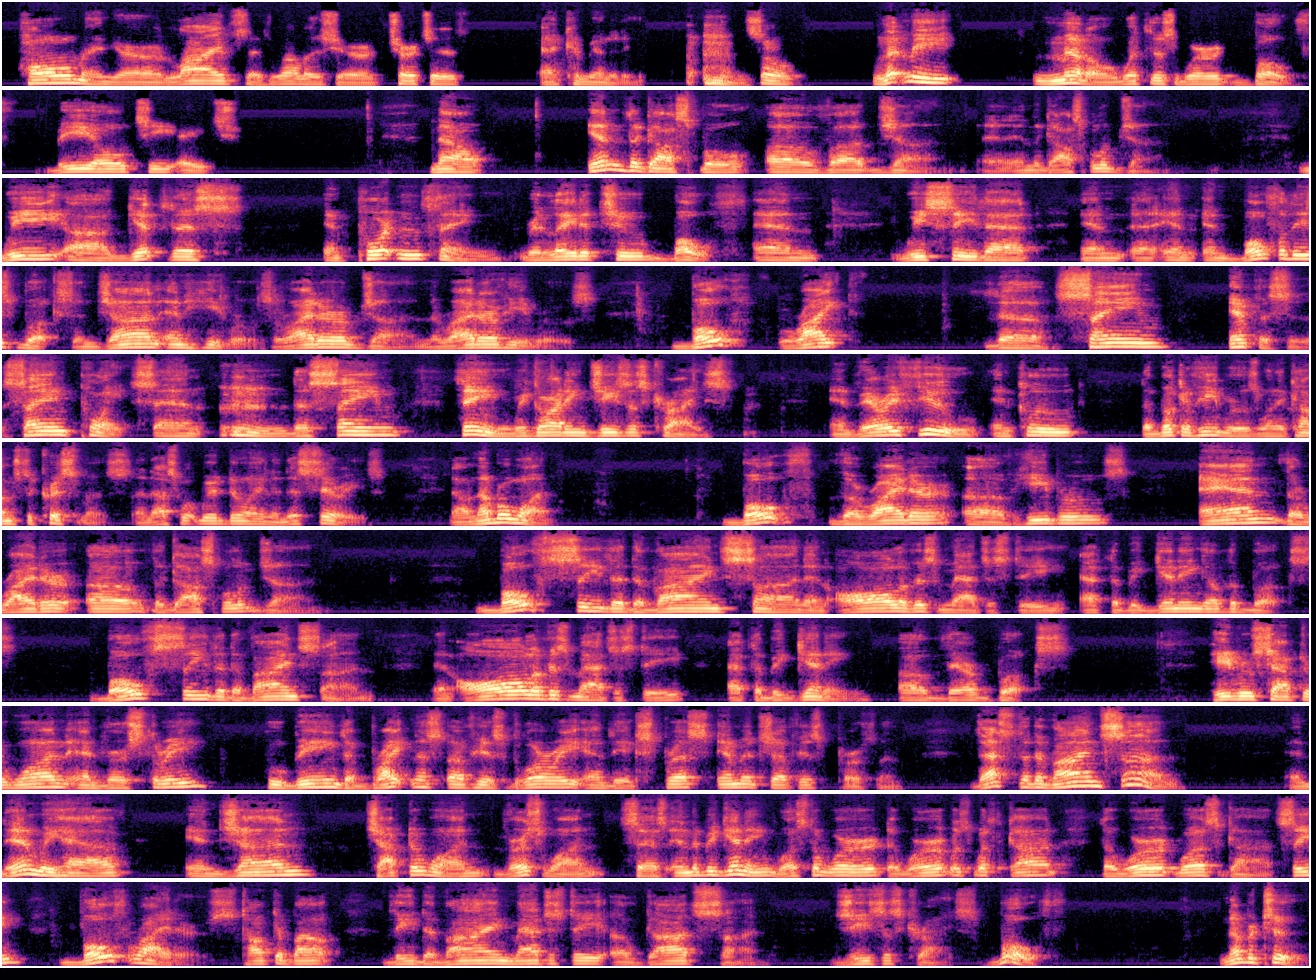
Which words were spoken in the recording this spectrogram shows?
home and your lives as well as your churches and community. so let me meddle with this word both, B O T H. Now, in the Gospel of uh, John, in the Gospel of John, we uh, get this important thing related to both. And we see that in, uh, in, in both of these books, in John and Hebrews, the writer of John, the writer of Hebrews, both write the same emphasis, same points, and the same thing regarding Jesus Christ. And very few include the book of Hebrews when it comes to Christmas. And that's what we're doing in this series. Now, number one, both the writer of Hebrews and the writer of the Gospel of John both see the divine Son and all of his majesty at the beginning of the books. Both see the divine Son and all of his majesty at the beginning of their books. Hebrews chapter 1 and verse 3 who being the brightness of his glory and the express image of his person. That's the divine Son. And then we have in John chapter 1, verse 1 says, In the beginning was the Word, the Word was with God, the Word was God. See, both writers talk about the divine majesty of God's Son, Jesus Christ. Both. Number two,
